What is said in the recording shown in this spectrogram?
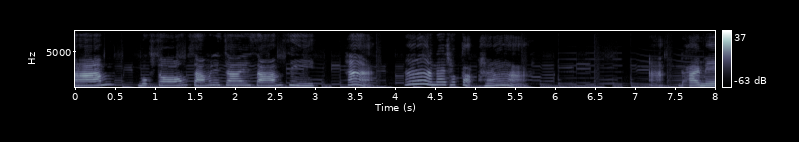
3บวก 2 3ไม่ในใจ 3 4 5 5 ได้เท่ากับ 5 อะ ได้แม่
